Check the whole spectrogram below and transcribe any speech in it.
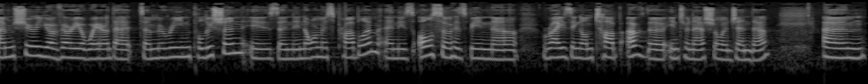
I'm sure you're very aware that uh, marine pollution is an enormous problem and is also has been uh, rising on top of the international agenda. Um,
